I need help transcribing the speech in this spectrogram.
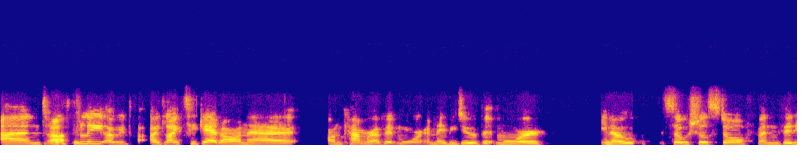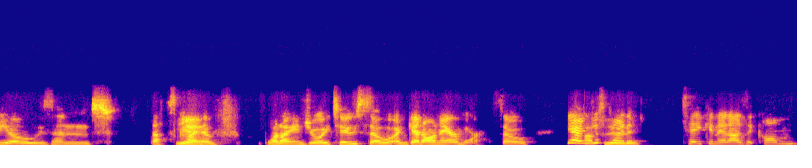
and Fantastic. hopefully, I would. I'd like to get on uh on camera a bit more and maybe do a bit more, you know, social stuff and videos, and that's kind of what I enjoy too. So and get on air more. So yeah, I'm just kind of taking it as it comes.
